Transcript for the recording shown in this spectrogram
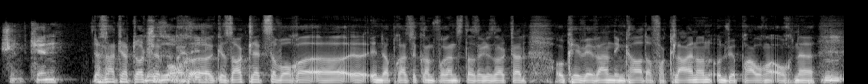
schon kennen. Das hat ja Dotschew auch äh, gesagt letzte Woche äh, in der Pressekonferenz, dass er gesagt hat, okay, wir werden den Kader verkleinern und wir brauchen auch eine, mhm.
